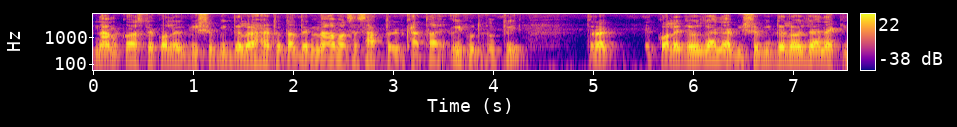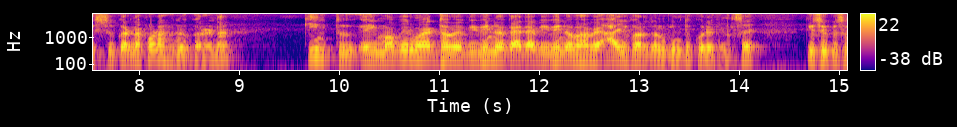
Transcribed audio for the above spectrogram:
নাম কষ্টে কলেজ, বিশ্ববিদ্যালয় হয়তো তাদের নাম আছে ছাত্রের খাতায়, ওই পর্যন্তই। তারা কলেজেও যায় না, বিশ্ববিদ্যালয়েও যায় না কিছু করে না, পড়াশুনো করে না। কিন্তু এই মবের মাধ্যমে বিভিন্ন কায়দা বিভিন্নভাবে আয় উপার্জন কিন্তু করে ফেলছে। কিছু কিছু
